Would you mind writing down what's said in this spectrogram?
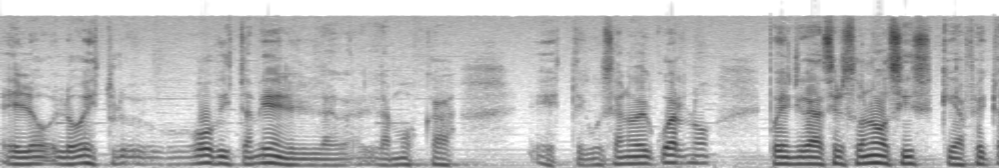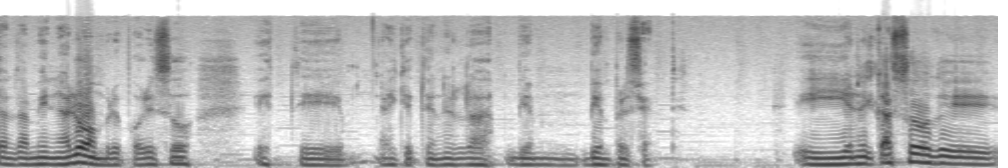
el ovis también, la, mosca este, gusano del cuerno, pueden llegar a ser zoonosis que afectan también al hombre, por eso este, hay que tenerlas bien, bien presentes. Y en el caso de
